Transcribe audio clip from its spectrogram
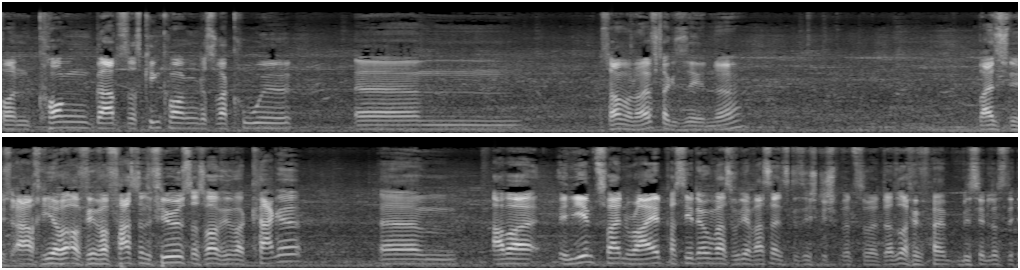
Von Kong gab es das King Kong, das war cool. Ähm, das haben wir noch öfter gesehen, ne? Weiß ich nicht. Ach, hier auf jeden Fall Fast and Furious, das war auf jeden Fall Kacke. Ähm, aber in jedem zweiten Ride passiert irgendwas, wo dir Wasser ins Gesicht gespritzt wird. Das ist auf jeden Fall ein bisschen lustig.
